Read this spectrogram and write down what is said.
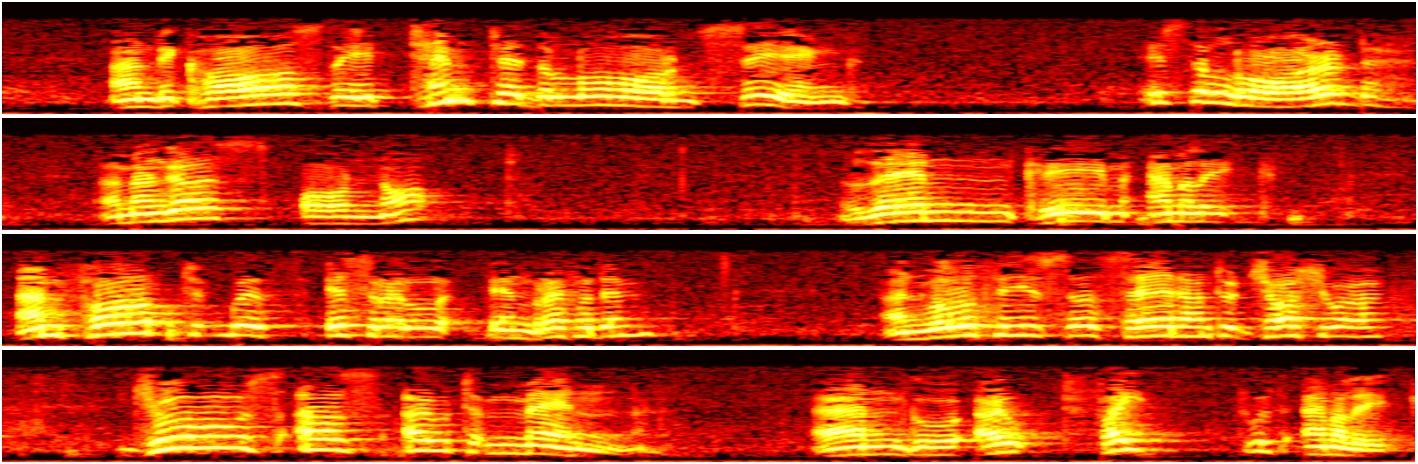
and because they tempted the Lord, saying, Is the Lord among us or not? Then came Amalek and fought with Israel in Rephidim. And Moses said unto Joshua, Choose us out men, and go out fight with Amalek.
